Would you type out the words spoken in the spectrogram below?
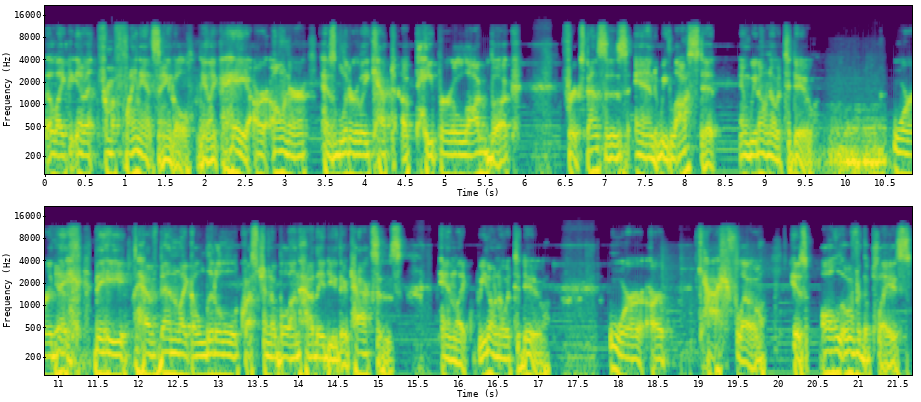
like you know, from a finance angle, you know, like, hey, our owner has literally kept a paper logbook for expenses, and we lost it, and we don't know what to do. Or they they have been like a little questionable on how they do their taxes, and like we don't know what to do. Or our cash flow is all over the place,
